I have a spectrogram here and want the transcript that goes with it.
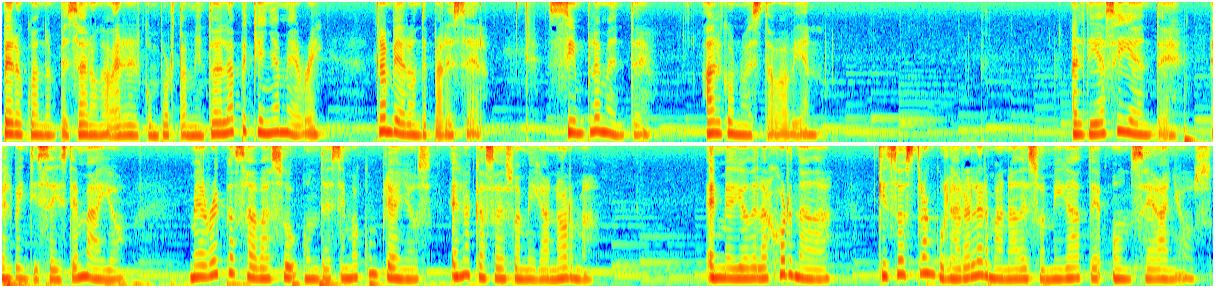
pero cuando empezaron a ver el comportamiento de la pequeña Mary, cambiaron de parecer. Simplemente algo no estaba bien. Al día siguiente, el 26 de mayo, Mary pasaba su undécimo cumpleaños en la casa de su amiga Norma. En medio de la jornada, quiso estrangular a la hermana de su amiga de 11 años.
